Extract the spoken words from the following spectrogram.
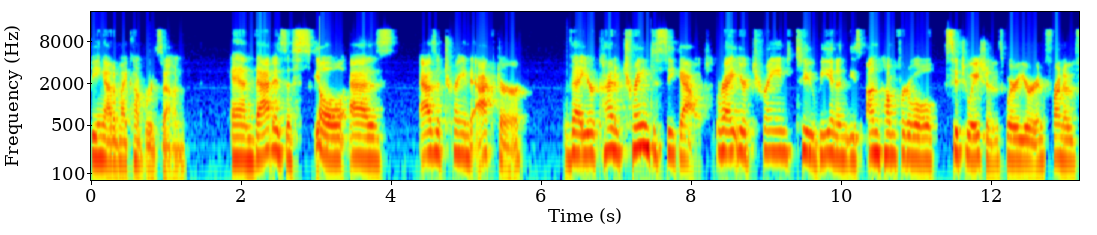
being out of my comfort zone and that is a skill as as a trained actor that you're kind of trained to seek out right? You're trained to be in, in these uncomfortable situations where you're in front of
